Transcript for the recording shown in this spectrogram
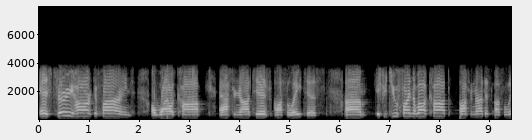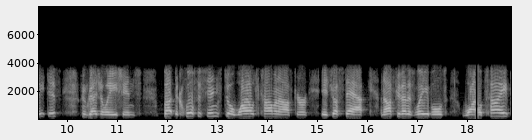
And it's very hard to find a wild caught Astronotus ocellatus. Um, if you do find a wild caught Astronotus ocellatus, congratulations. But the closest thing to a wild common Oscar is just that an Oscar that is labeled wild type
